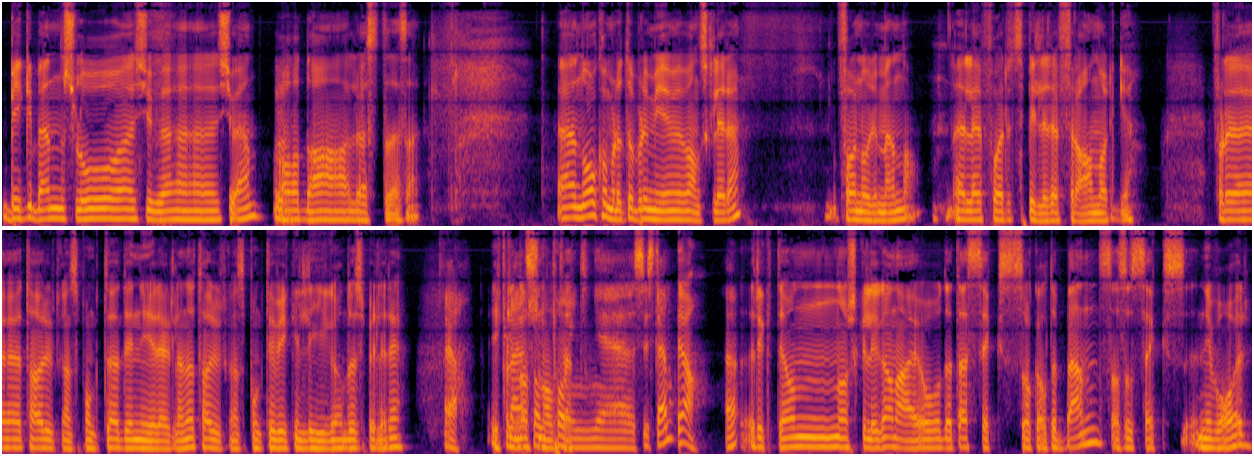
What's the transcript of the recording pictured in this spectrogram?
Big Ben slo 2021, og da løste det seg. Eh, nå kommer det til å bli mye vanskeligere for nordmenn, da. Eller for spillere fra Norge. For det tar utgangspunktet, de nye reglene tar utgangspunkt i hvilken liga du spiller i. Ja. Ikke For det er et sånt poengsystem. Ja, Ja. riktig. Og norske ligaen er jo Dette er seks såkalte bands, altså seks nivåer.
